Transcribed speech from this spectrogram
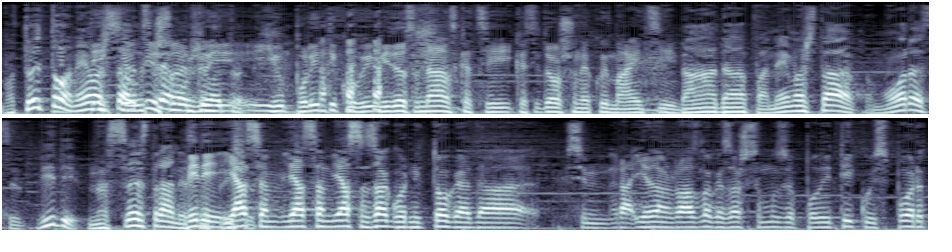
Ma to je to, nema Ti šta, uspevamo u i, životu. i u politiku, vi- video sam danas kad si, kad si došao u nekoj majici. Da, da, pa nema šta, pa mora se, vidi, na sve strane smo Vidi, ja prisutni. sam, ja, sam, ja sam zagovornik toga da, mislim, ra, jedan razloga zašto sam uzeo politiku i sport,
